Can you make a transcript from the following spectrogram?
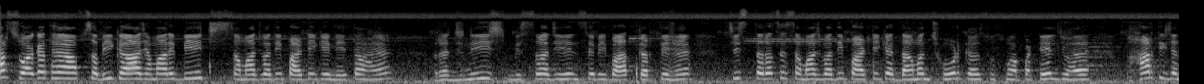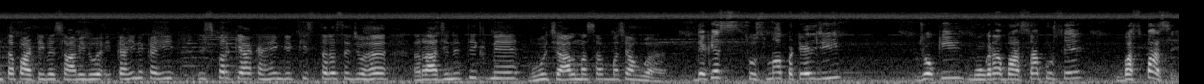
नमस्कार स्वागत है आप सभी का। आज हमारे बीच समाजवादी पार्टी के नेता हैं रजनीश मिश्रा जी। इनसे भी बात करते हैं। जिस तरह से समाजवादी पार्टी का दामन छोड़कर सुषमा पटेल जो है भारतीय जनता पार्टी में शामिल हुए। कहीं न कहीं इस पर क्या कहेंगे? किस तरह से जो है राजनीतिक में भूचाल मचा हुआ है? देखिए सुषमा पटेल जी जो कि मोगरा बादशाहपुर से बसपा से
